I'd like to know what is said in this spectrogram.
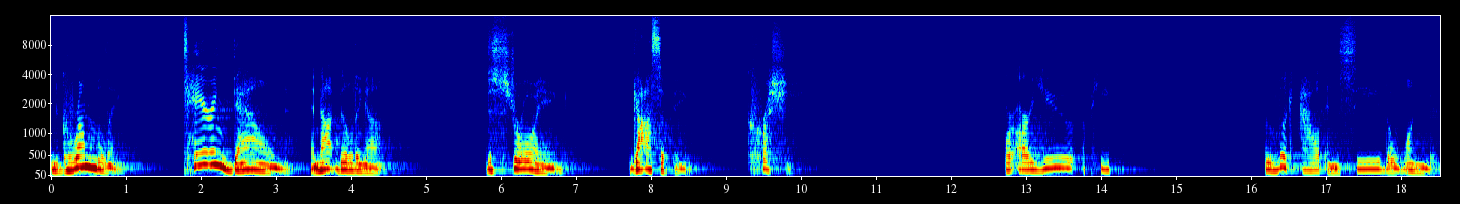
and grumbling, tearing down and not building up, destroying, gossiping, crushing? Or are you a people who look out and see the wonder,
